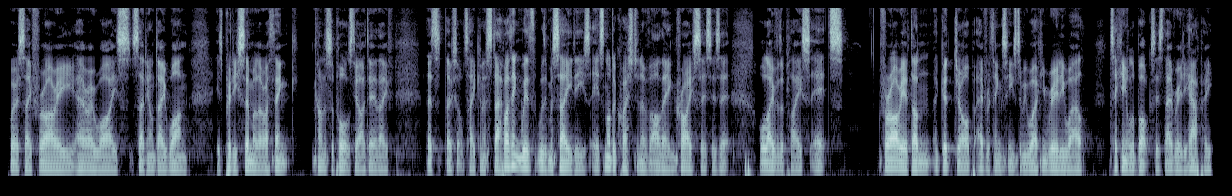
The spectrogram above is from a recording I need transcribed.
whereas say Ferrari aero wise, certainly on day one, is pretty similar. I think kind of supports the idea they've they've sort of taken a step. I think with with Mercedes, it's not a question of are they in crisis? Is it all over the place? It's Ferrari have done a good job. Everything seems to be working really well, ticking all the boxes. They're really happy,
